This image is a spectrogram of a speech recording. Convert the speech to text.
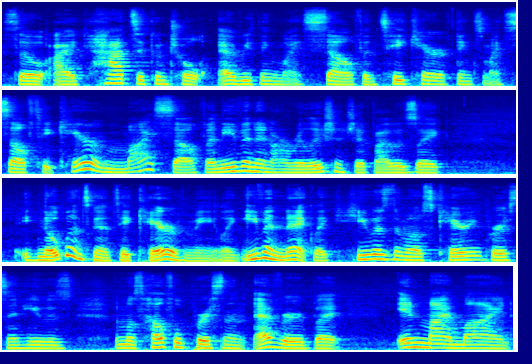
So I had to control everything myself and take care of things myself, take care of myself. And even in our relationship, I was like, no one's going to take care of me. Like, even Nick, like, he was the most caring person. He was the most helpful person ever. But in my mind,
